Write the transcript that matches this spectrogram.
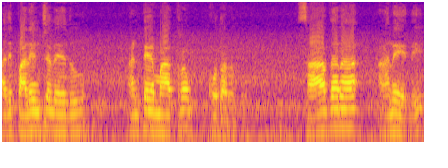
అది ఫలించలేదు అంటే మాత్రం కుదరదు. సాధన అనేది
